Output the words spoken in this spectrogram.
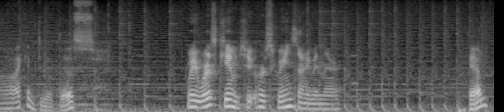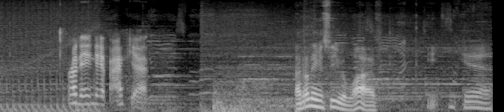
Uh, I can deal with this. Wait, where's Kim? She, her screen's not even there. Him? I didn't get back yet. I don't even see you alive. Y- yeah.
